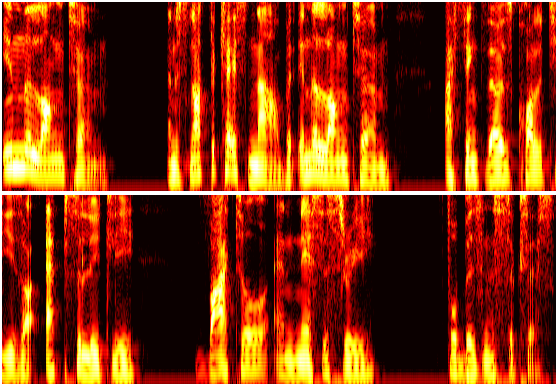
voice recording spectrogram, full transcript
in the long term, and it's not the case now, but in the long term, I think those qualities are absolutely vital and necessary for business success.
